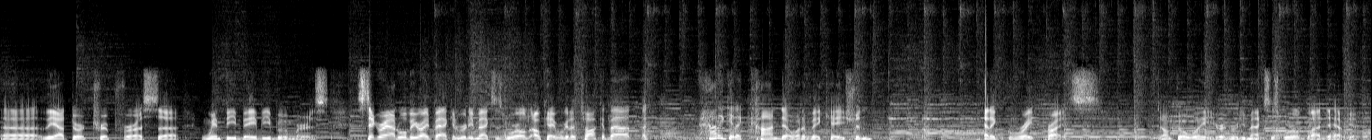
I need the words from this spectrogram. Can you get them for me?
uh, the outdoor trip for us uh, wimpy baby boomers. Stick around. We'll be right back in Rudy Maxa's world. Okay, we're going to talk about a, how to get a condo on a vacation at a great price. Don't go away. You're in Rudy Maxa's world. Glad to have you.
